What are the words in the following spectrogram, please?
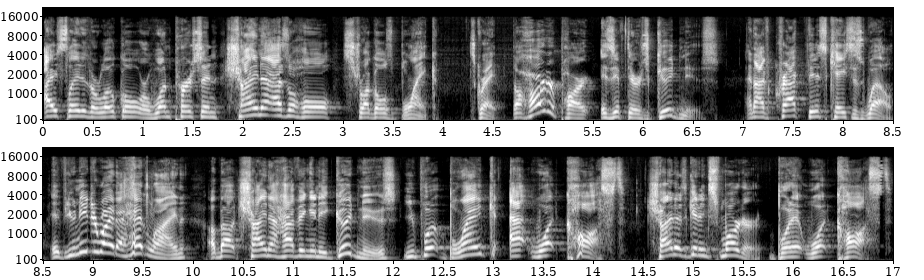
isolated or local or one person, China as a whole struggles blank. It's great. The harder part is if there's good news. And I've cracked this case as well. If you need to write a headline about China having any good news, you put blank at what cost. China's getting smarter, but at what cost?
